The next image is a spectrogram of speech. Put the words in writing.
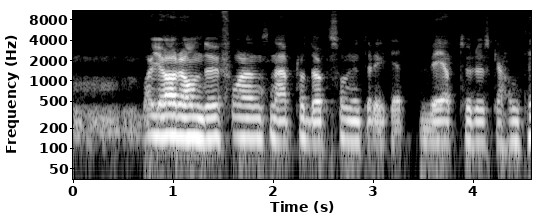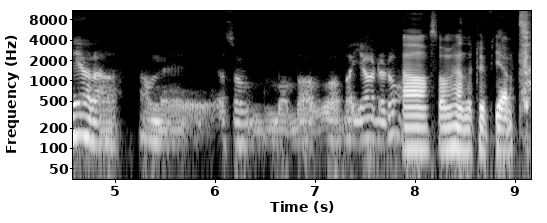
Mm, vad gör du om du får en sån här produkt som du inte riktigt vet hur du ska hantera? Alltså, vad, vad, vad gör du då? Ja, som händer typ jämt.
